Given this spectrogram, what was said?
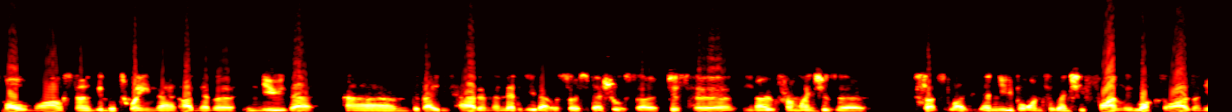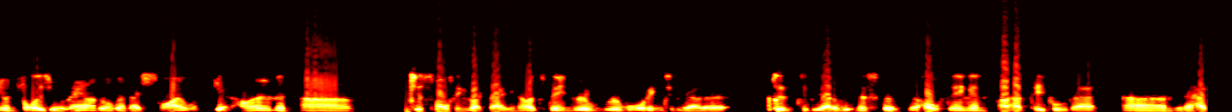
small milestones in between that I never knew that um, the babies had, and I never knew that was so special. So just her, you know, from when she was a such like a newborn to when she finally locks eyes on you and follows you around, or when they smile when you get home, and um, just small things like that. You know, it's been real rewarding to be able to to, to be able to witness the, the whole thing. And I have people that um, you know have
